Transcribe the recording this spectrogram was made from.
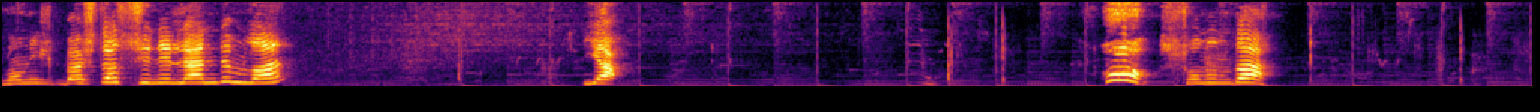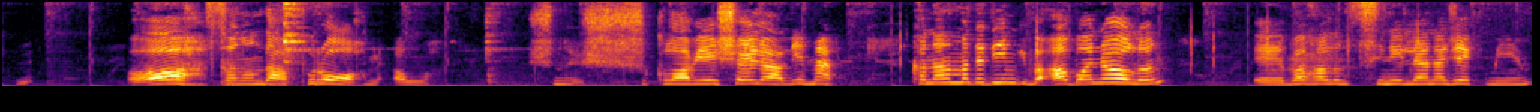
Lan ilk baştan sinirlendim lan. Ya. Oh sonunda. Ah sonunda pro. Allah. Şunu şu klavyeyi şöyle alayım ha. Kanalıma dediğim gibi abone olun. Ee, bakalım sinirlenecek miyim?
